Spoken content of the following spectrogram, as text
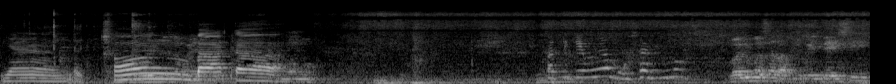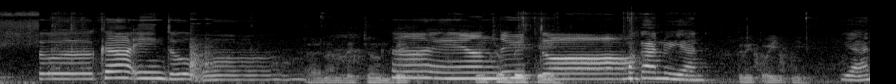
Yan, lechon baka. Patikim nga, buksan mo. Ano masarap? Yung kay Daisy. Kain doon. Ayan ang lechon Kain bake. dito. Magkano yan? 3 to 80. Yan?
